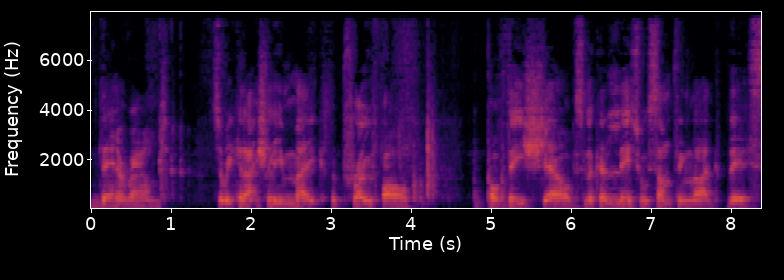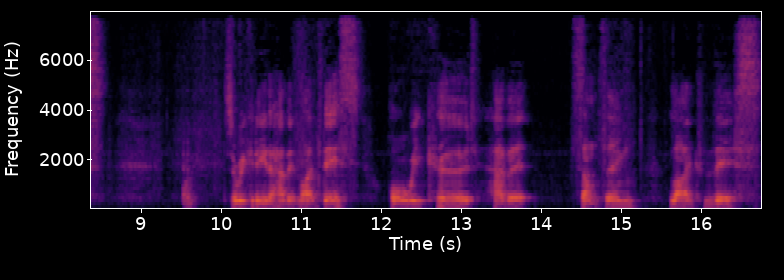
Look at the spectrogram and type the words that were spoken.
then around. So we could actually make the profile of these shelves look a little something like this. So we could either have it like this or we could have it something like this.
